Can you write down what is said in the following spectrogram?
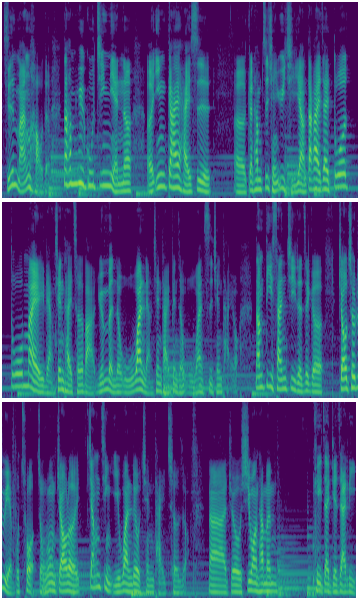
其实蛮好的。那他们预估今年呢，呃，应该还是呃跟他们之前预期一样，大概再多。多卖两千台车吧，原本的五万两千台变成五万四千台哦。那么第三季的这个交车率也不错，总共交了将近一万六千台车子哦。那就希望他们可以再接再厉。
